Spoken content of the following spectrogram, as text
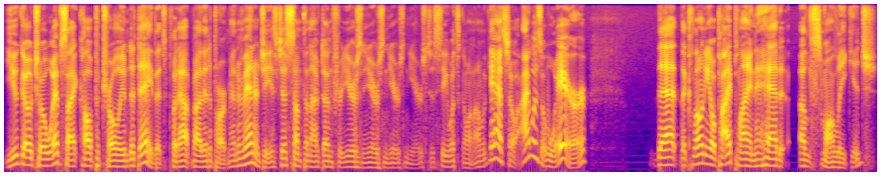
you go to a website called Petroleum Today that's put out by the Department of Energy. It's just something I've done for years and years and years and years to see what's going on with gas. So I was aware that the Colonial Pipeline had a small leakage,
